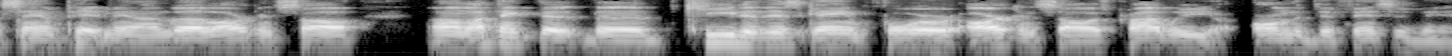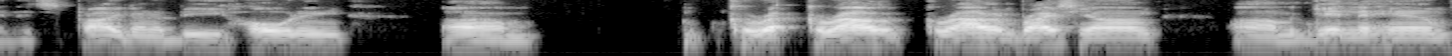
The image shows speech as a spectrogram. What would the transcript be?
Sam Pittman. I love Arkansas. Um, I think the the key to this game for Arkansas is probably on the defensive end. It's probably going to be holding, um, corral, corralling Bryce Young, um, getting to him,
